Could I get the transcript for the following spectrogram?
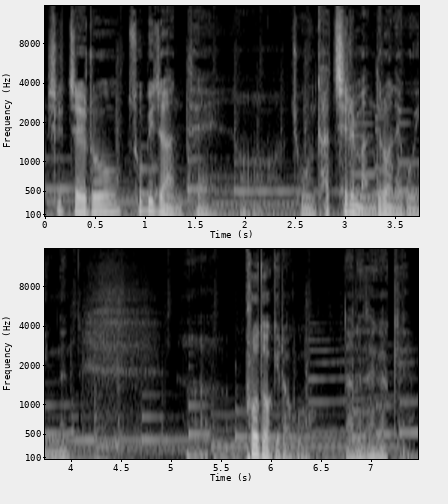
실제로 소비자한테 어, 좋은 가치를 만들어내고 있는 어, 프로덕이라고 나는 생각해.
